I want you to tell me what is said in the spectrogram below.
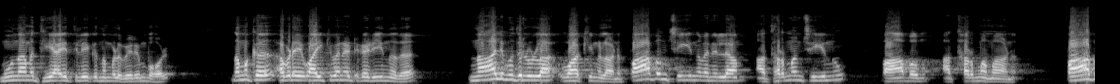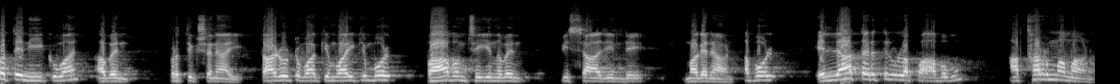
മൂന്നാം അധ്യായത്തിലേക്ക് നമ്മൾ വരുമ്പോൾ നമുക്ക് അവിടെ വായിക്കുവാനായിട്ട് കഴിയുന്നത് നാല് മുതലുള്ള വാക്യങ്ങളാണ്. പാപം ചെയ്യുന്നവനെല്ലാം അധർമ്മം ചെയ്യുന്നു പാപം അധർമ്മമാണ്. പാപത്തെ നീക്കുവാൻ അവൻ പ്രത്യക്ഷനായി. താഴോട്ട് വാക്യം വായിക്കുമ്പോൾ പാപം ചെയ്യുന്നവൻ പിശാചിന്റെ മകനാണ്. അപ്പോൾ എല്ലാ തരത്തിലുള്ള പാപവും അധർമ്മമാണ്.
